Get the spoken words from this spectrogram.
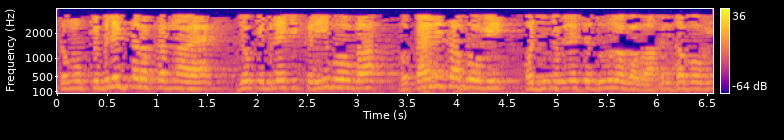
تو وہ قبلے کی طرف کرنا ہے۔ جو قبلے کی قریب ہوگا، وہ پہلی صف ہوگی اور جو قبلے سے دور ہوگا، وہ آخری صف ہوگی۔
